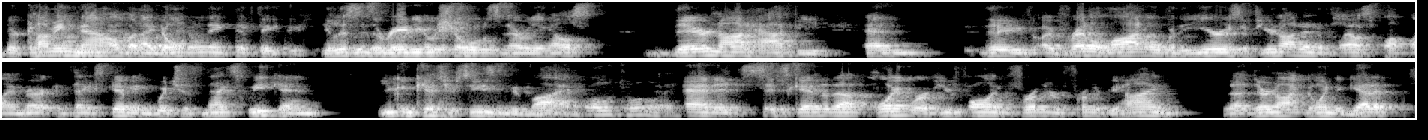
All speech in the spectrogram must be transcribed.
they're coming now, but I don't think that they, you listen to the radio shows and everything else, they're not happy. And they've, I've read a lot over the years, if you're not in a playoff spot by American Thanksgiving, which is next weekend, you can kiss your season goodbye. Oh, totally. And it's, it's getting to that point where if you're falling further and further behind, they're not going to get it.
